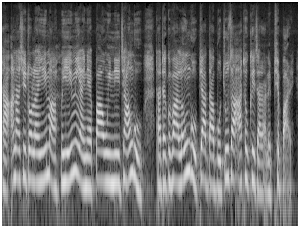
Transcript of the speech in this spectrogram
ဒါအာနာရှိတော်လန်ရေးမှာမယိမ့်မယိုင်နဲ့ပါဝင်နေချောင်းကိုဒါတကဘာလုံးကိုပြသဖို့စ조사အားထုတ်ခဲ့ကြတာလည်းဖြစ်ပါတယ်။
